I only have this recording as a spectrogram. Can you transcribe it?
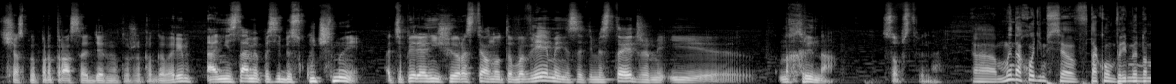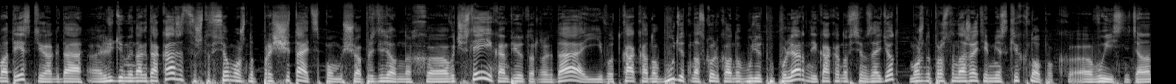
сейчас мы про трассы отдельно тоже поговорим, они сами по себе скучны. А теперь они еще и растянуты во времени с этими стейджами и э, нахрена, собственно. Э, Мы находимся в таком временном отрезке, когда э, людям иногда кажется, что все можно просчитать с помощью определенных э, вычислений компьютерных, да, и вот как оно будет, насколько оно будет популярно и как оно всем зайдет, можно просто нажатием нескольких кнопок выяснить. А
